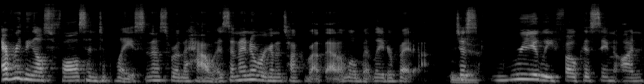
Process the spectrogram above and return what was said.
everything else falls into place. And that's where the how is. And I know we're going to talk about that a little bit later, but just yeah. really focusing on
